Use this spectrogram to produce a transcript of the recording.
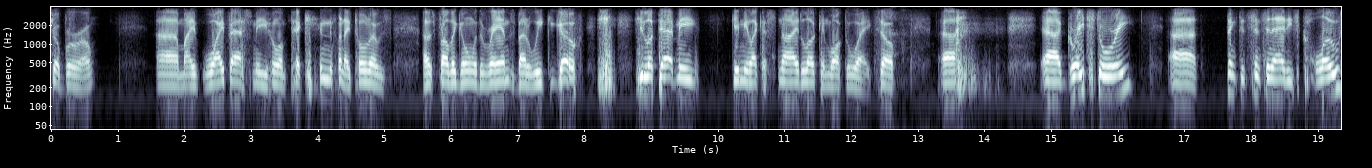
Joe Burrow. Uh, my wife asked me who I'm picking when I told her I was I was probably going with the Rams about a week ago. She, she looked at me, gave me like a snide look, and walked away. So, uh, uh, great story. Uh, think that Cincinnati's close.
